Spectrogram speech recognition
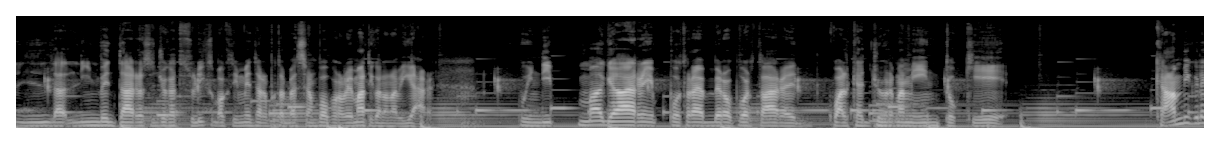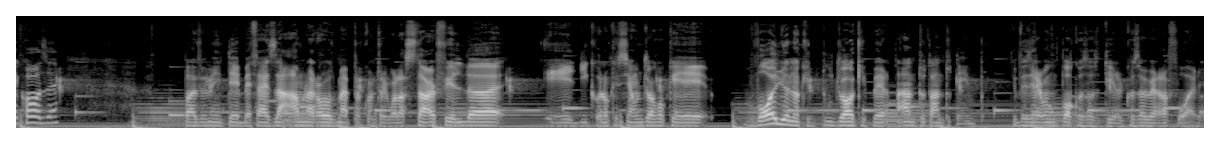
l'inventario, se giocate sull'Xbox, l'inventario potrebbe essere un po' problematico da navigare. Quindi magari potrebbero portare qualche aggiornamento che cambi quelle cose. Poi ovviamente Bethesda ha una roadmap per quanto riguarda Starfield e dicono che sia un gioco che vogliono che tu giochi per tanto tanto tempo. E vedremo un po' cosa, cosa verrà fuori.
